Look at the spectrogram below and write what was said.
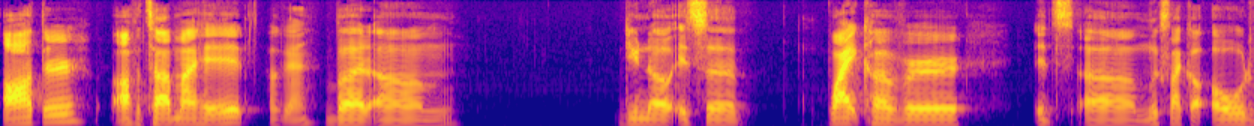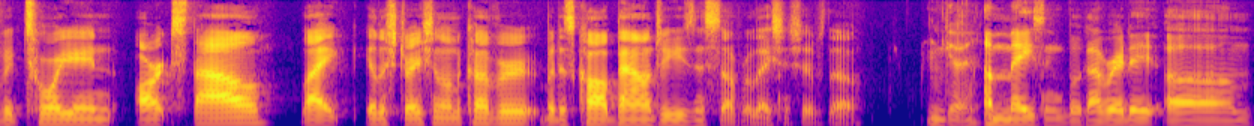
author off the top of my head, okay, but um, you know, it's a white cover. It's um looks like an old Victorian art style, like illustration on the cover, but it's called Boundaries and Self Relationships though. okay, Amazing book. I read it um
